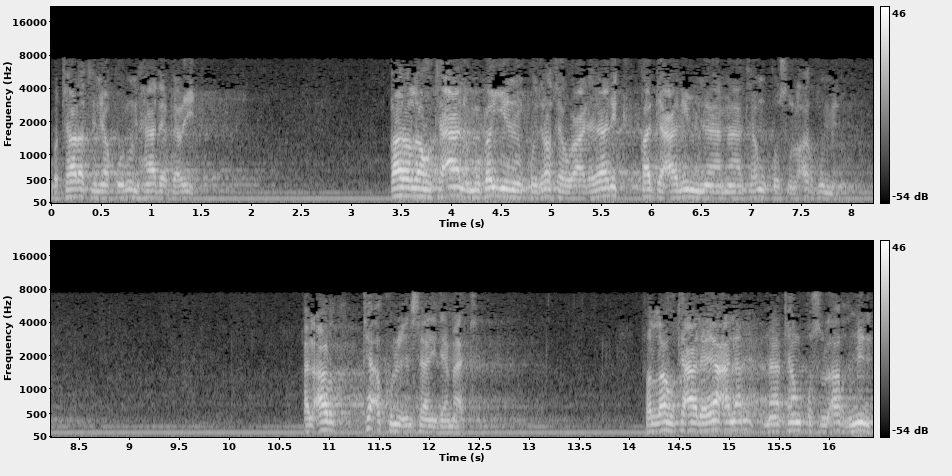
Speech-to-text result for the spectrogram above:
وتارة يقولون هذا بعيد. قال الله تعالى مبينا قدرته على ذلك قد علمنا ما تنقص الأرض منه. الأرض تأكل الإنسان إذا مات. فالله تعالى يعلم ما تنقص الأرض منه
